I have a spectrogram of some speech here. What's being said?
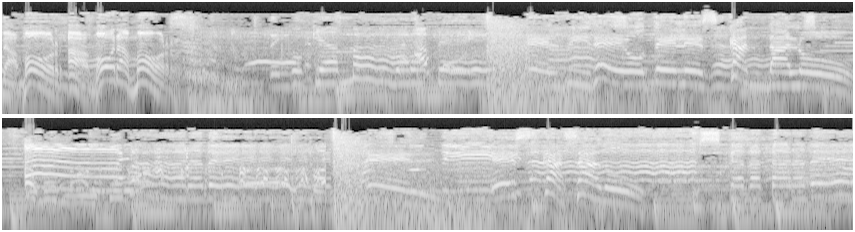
En amor, amor, amor. Tengo que amarte. El video del escándalo. Él es casado, Cada tarde.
